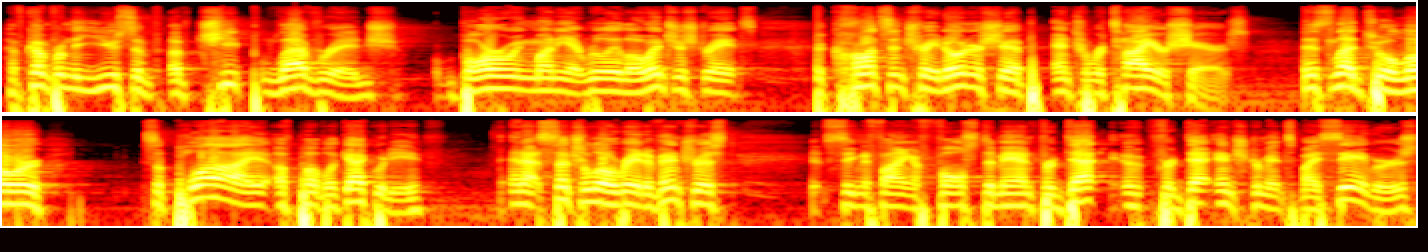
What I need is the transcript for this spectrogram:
have come from the use of, of cheap leverage, borrowing money at really low interest rates to concentrate ownership and to retire shares. This led to a lower supply of public equity, and at such a low rate of interest, signifying a false demand for debt for debt instruments by savers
